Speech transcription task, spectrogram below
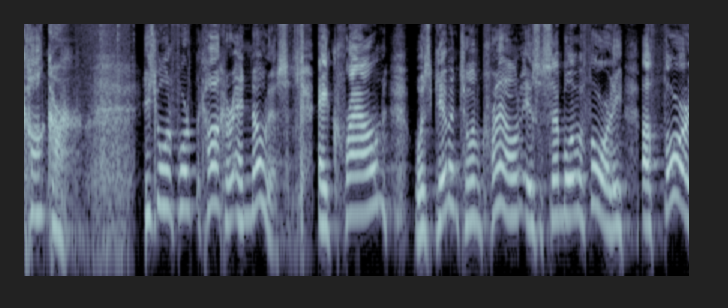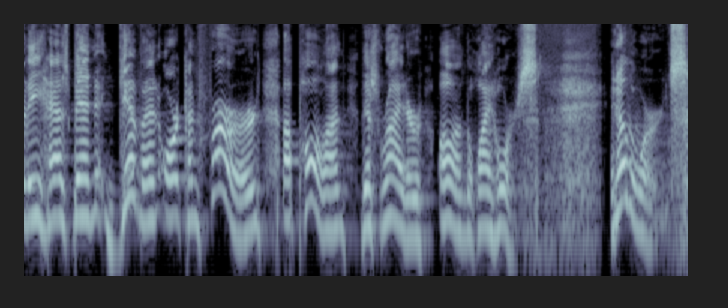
Conquer. He's going forth to conquer. And notice, a crown was given to him. Crown is a symbol of authority. Authority has been given or conferred upon this rider on the white horse. In other words,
